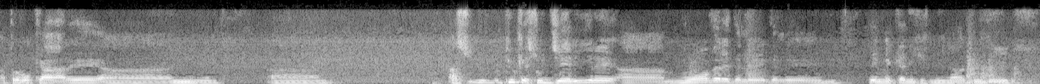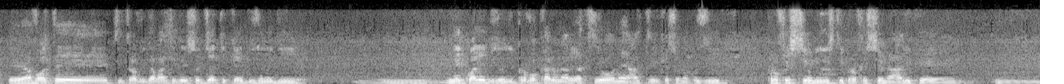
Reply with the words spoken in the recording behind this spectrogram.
a provocare, a, a, a, più che suggerire, a muovere delle, delle, dei meccanismi. No? Quindi eh, a volte ti trovi davanti dei soggetti che hai bisogno di mm, nei quali hai bisogno di provocare una reazione, altri che sono così professionisti, professionali che mh, mm,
